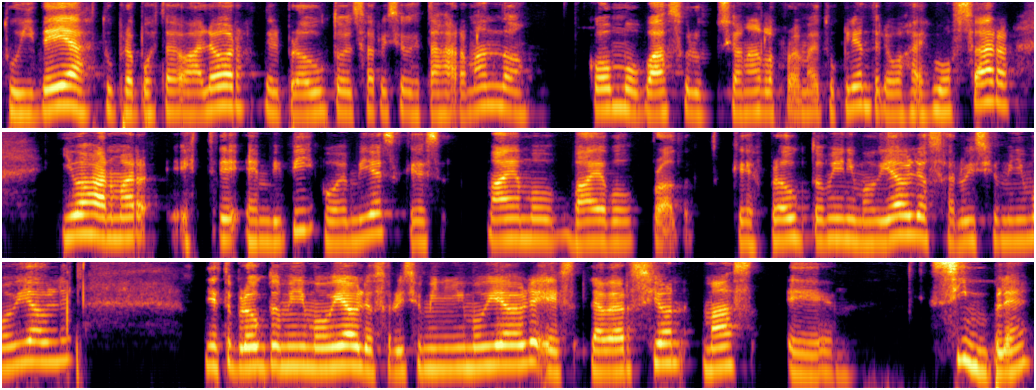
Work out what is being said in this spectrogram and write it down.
tu idea, tu propuesta de valor del producto o del servicio que estás armando, cómo vas a solucionar los problemas de tu cliente, lo vas a esbozar y vas a armar este MVP o MVS, que es Minimal Viable Product, que es producto mínimo viable o servicio mínimo viable. Y este producto mínimo viable o servicio mínimo viable es la versión más eh, simple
